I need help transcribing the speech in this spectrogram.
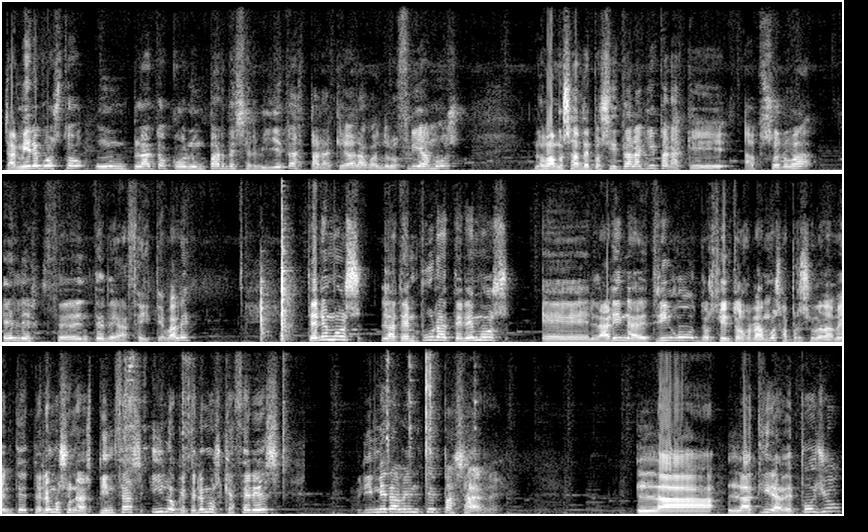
también he puesto un plato con un par de servilletas para que ahora cuando lo fríamos lo vamos a depositar aquí para que absorba el excedente de aceite, ¿vale? Tenemos la tempura, tenemos eh, la harina de trigo, 200 gramos aproximadamente, tenemos unas pinzas y lo que tenemos que hacer es, primeramente, pasar la, la tira de pollo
